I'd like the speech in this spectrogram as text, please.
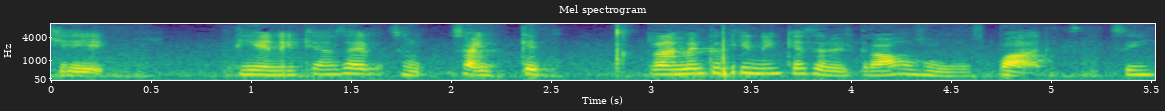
que tiene que hacer, o sea, que realmente tienen que hacer el trabajo son los padres, ¿sí?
